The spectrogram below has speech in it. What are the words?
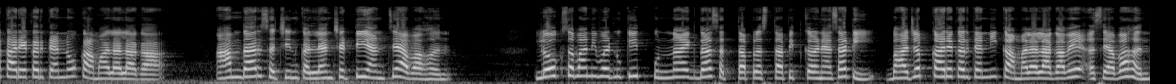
कार्यकर्त्यांनो कामाला लागा. आमदार सचिन कल्याण शेट्टी यांचे आवाहन. लोकसभा निवडणुकीत पुन्हा एकदा सत्ता प्रस्थापित करण्यासाठी भाजप कार्यकर्त्यांनी कामाला लागावे असे आवाहन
